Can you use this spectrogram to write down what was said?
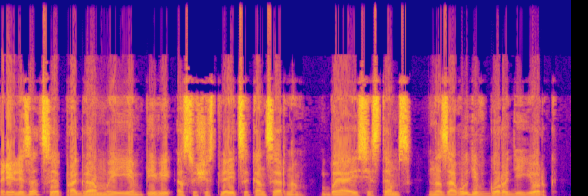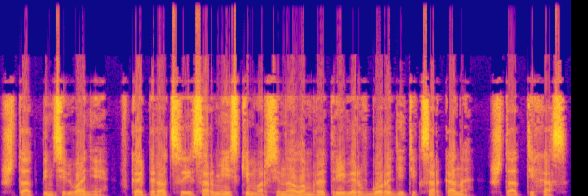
Реализация программы EMPV осуществляется концерном BI Systems на заводе в городе Йорк, штат Пенсильвания, в кооперации с армейским арсеналом Retriever в городе Тексаркана, штат Техас.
